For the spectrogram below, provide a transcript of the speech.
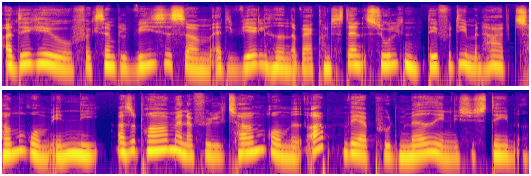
Og det kan jo for eksempel vise som, at i virkeligheden at være konstant sulten, det er fordi man har et tomrum indeni. Og så prøver man at fylde tomrummet op ved at putte mad ind i systemet.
